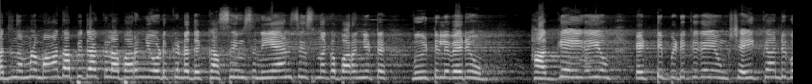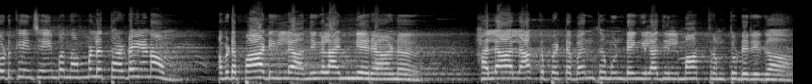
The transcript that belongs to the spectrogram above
അത് നമ്മൾ മാതാപിതാക്കളാ പറഞ്ഞു കൊടുക്കേണ്ടത്. കസിൻസ് നിയാൻസിസ് എന്നൊക്കെ പറഞ്ഞിട്ട് വീട്ടിൽ വരും. ഹഗ് ചെയ്യുകയും കെട്ടിപ്പിടിക്കുകയും ഷെയ്ക്കാൻഡ് കൊടുക്കുകയും ചെയ്യുമ്പോൾ നമ്മൾ തടയണം. അവിടെ പാടില്ല. നിങ്ങൾ അന്യരാണ്. ഹലാലാക്കപ്പെട്ട ബന്ധമുണ്ടെങ്കിൽ അതിൽ മാത്രം തുടരുക.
